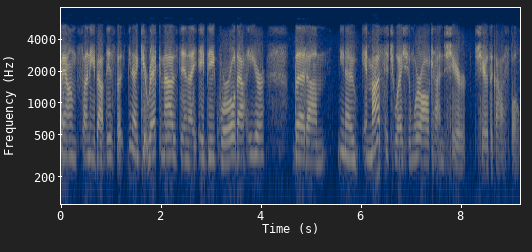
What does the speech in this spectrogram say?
sounds funny about this, but you know, get recognized in a, a big world out here. But um, you know, in my situation, we're all trying to share share the gospel,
